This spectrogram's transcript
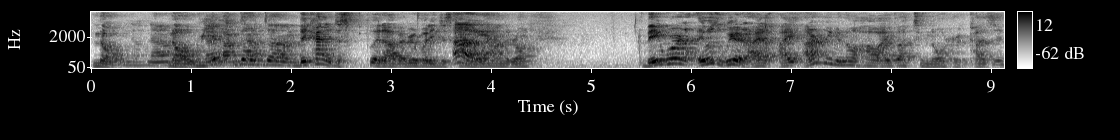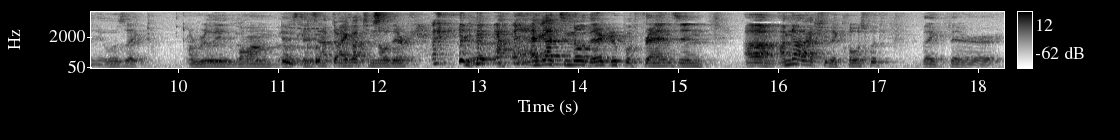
No. No. No. No, we They're actually don't. Um, they kind of just split up. Everybody just kind of Oh, went yeah. on their own. They weren't. It was weird. I, I I don't even know how I got to know her cousin. It was like a really long distance. After I got to know their, I got to know their group of friends, and um, I'm not actually like close with like their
